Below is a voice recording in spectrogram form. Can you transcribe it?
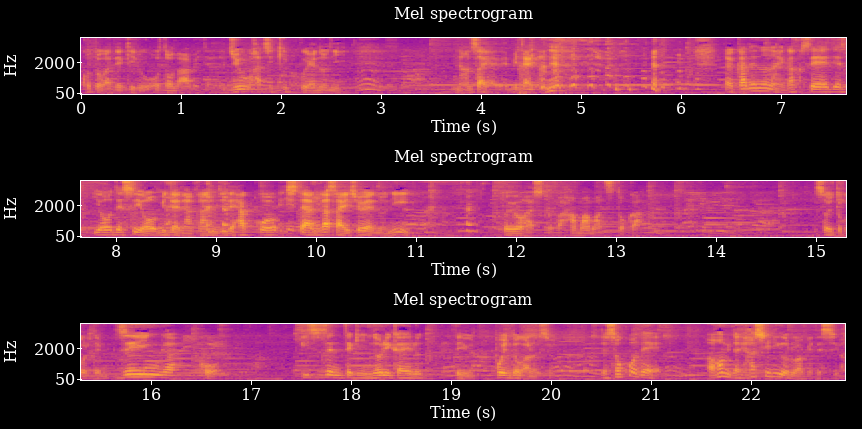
ことができる大人みたいな。18切符やのに何歳やでみたいなね金のない学生で用ですよみたいな感じで発行したんが最初やのに豊橋とか浜松とか。そういうところで全員がこう必然的に乗り換えるっていうポイントがあるんですよ。でそこでアホみたいに走り寄るわけですよ。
